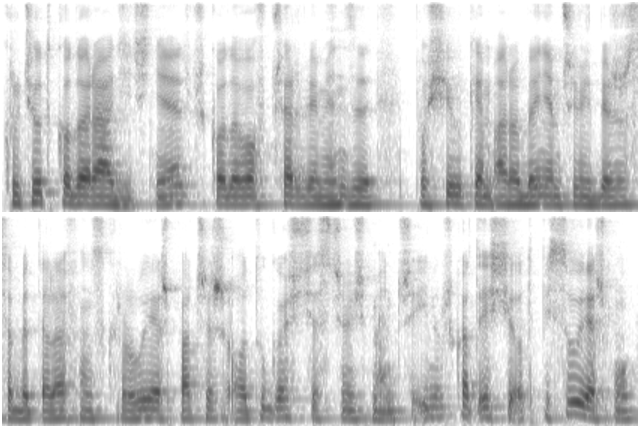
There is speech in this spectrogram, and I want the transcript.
króciutko doradzić, nie? Przykładowo w przerwie między posiłkiem a robieniem czymś bierzesz sobie telefon, scrollujesz, patrzysz, o tu gość się z czymś męczy i na przykład jeśli odpisujesz mu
